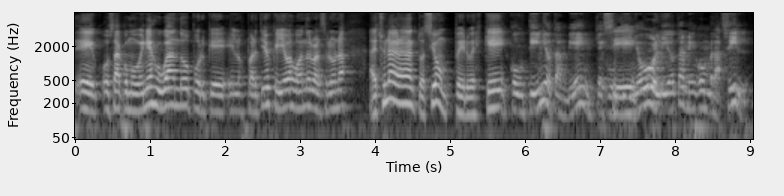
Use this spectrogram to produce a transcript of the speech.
eh, o sea, como venía jugando, porque en los partidos que lleva jugando el Barcelona ha hecho una gran actuación, pero es que, Coutinho también, que Sí. Coutinho goleó también con Brasil.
